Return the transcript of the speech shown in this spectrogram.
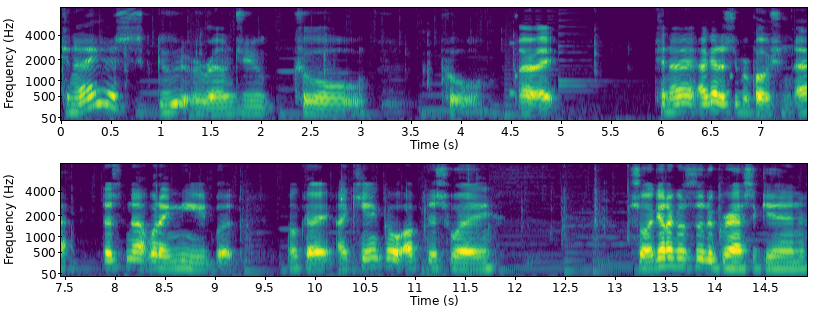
Can I just scoot around you? Cool, cool. All right. Can I? I got a super potion. That that's not what I need, but Okay, I can't go up this way. So I gotta go through the grass again.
